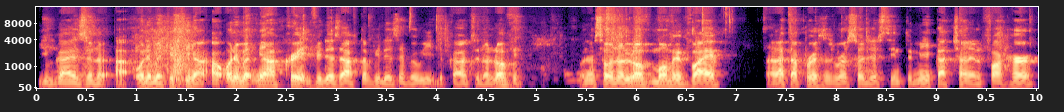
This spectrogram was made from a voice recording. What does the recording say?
You guys you know, I only make a thing. I only make me I create videos after videos every week because you know love it. When I saw no love mommy vibe, a lot of persons were suggesting to make a channel for her.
